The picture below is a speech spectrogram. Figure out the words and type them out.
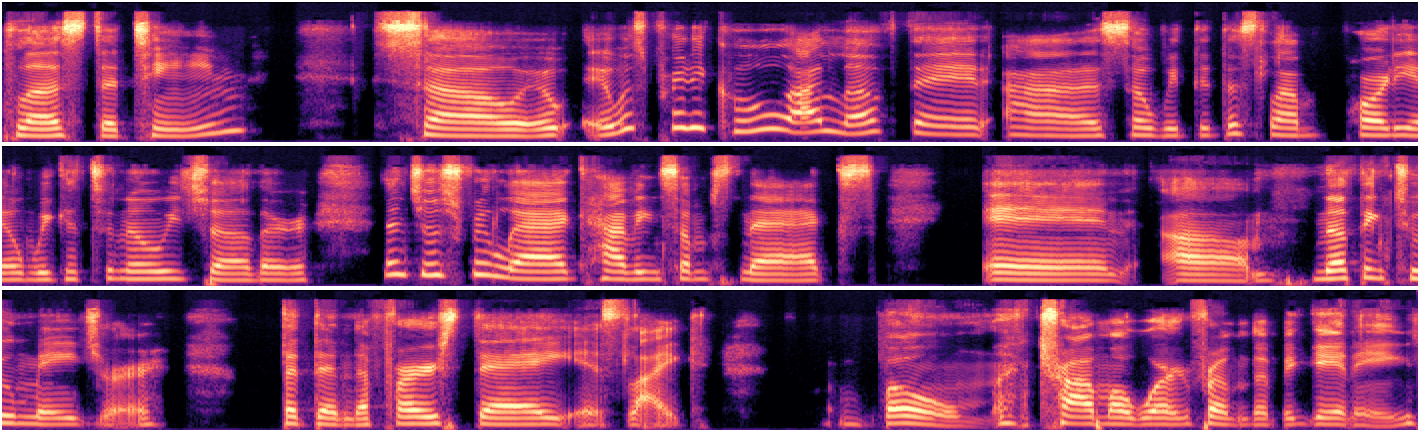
plus the team. So it, it was pretty cool. I loved it. Uh, so we did the slumber party and we get to know each other and just relax, having some snacks and um nothing too major. But then the first day is like, boom, trauma work from the beginning.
